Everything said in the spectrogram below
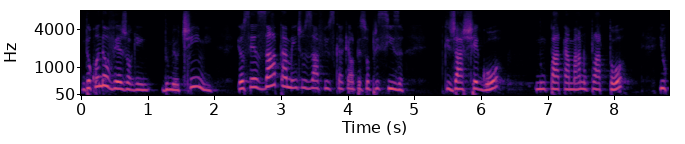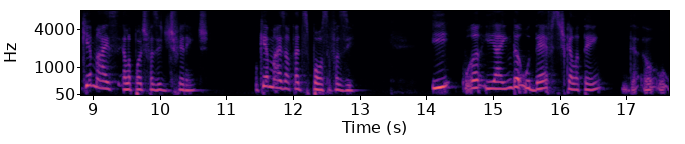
Então quando eu vejo alguém do meu time, eu sei exatamente os desafios que aquela pessoa precisa, que já chegou num patamar, no platô, e o que mais ela pode fazer de diferente? O que mais ela está disposta a fazer? E, e ainda o déficit que ela tem, ou,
